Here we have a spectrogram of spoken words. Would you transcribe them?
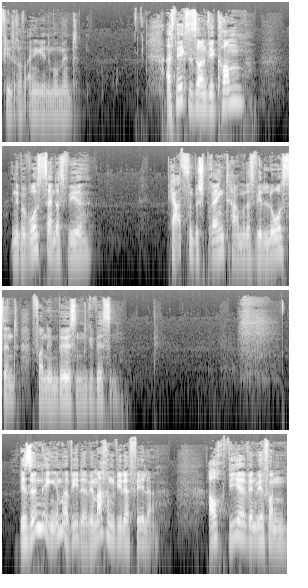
viel drauf eingehen im Moment. Als nächstes sollen wir kommen in dem Bewusstsein, dass wir Herzen besprengt haben und dass wir los sind von dem bösen Gewissen. Wir sündigen immer wieder, wir machen wieder Fehler. Auch wir, wenn wir von,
